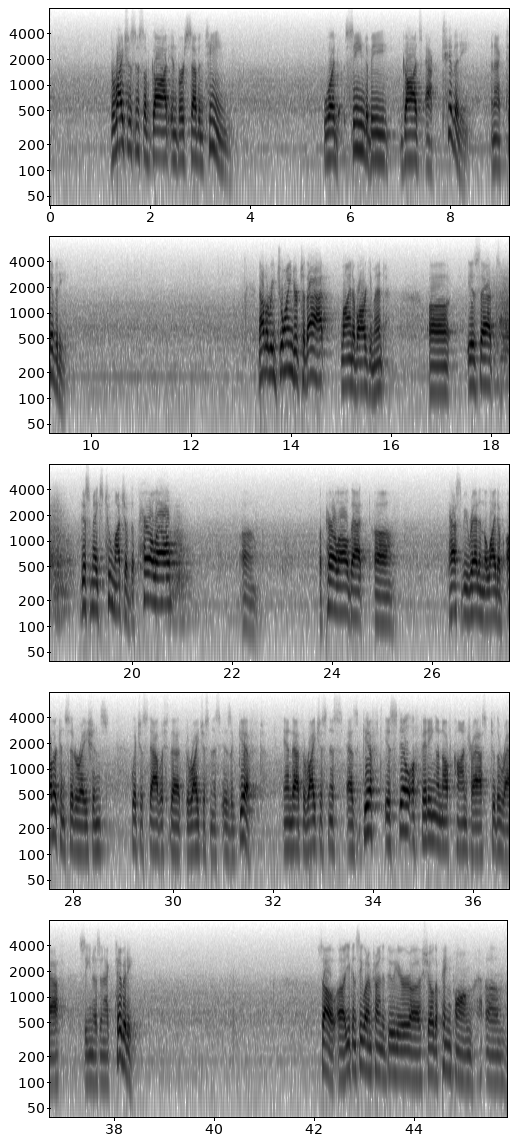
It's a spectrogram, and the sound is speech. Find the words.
the righteousness of God in verse 17, would seem to be God's activity, an activity. Now, the rejoinder to that line of argument uh, is that this makes too much of the parallel, uh, a parallel that uh, has to be read in the light of other considerations which establish that the righteousness is a gift and that the righteousness as gift is still a fitting enough contrast to the wrath seen as an activity. So uh, you can see what I'm trying to do here, uh, show the ping pong um,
